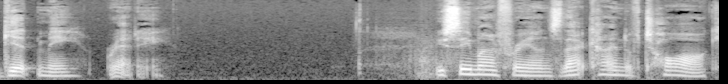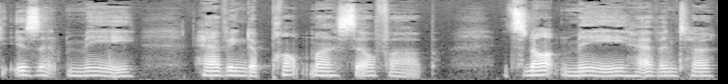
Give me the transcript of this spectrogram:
Get me ready. You see, my friends, that kind of talk isn't me having to pump myself up it's not me having to,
